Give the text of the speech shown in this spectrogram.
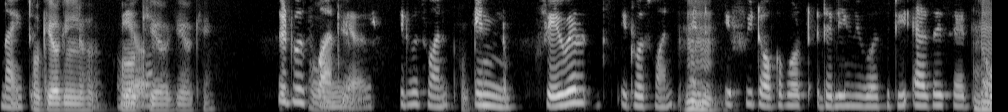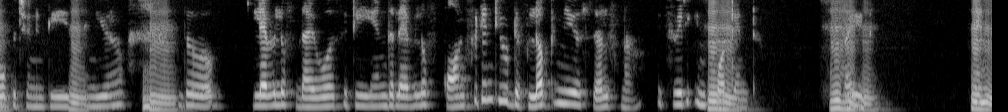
night Okay, okay, okay Yeah. okay, okay, so it was fun Okay. yeah it was fun Okay. in farewell it was fun Mhm. and if we talk about delhi university as i said the Mhm. opportunities Mhm. and you know Hmm. the level of diversity and the level of confidence you develop in yourself now it's very important Hmm, Right. Hmm,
